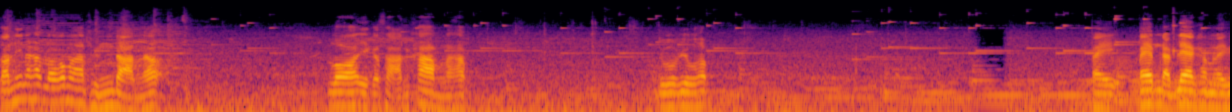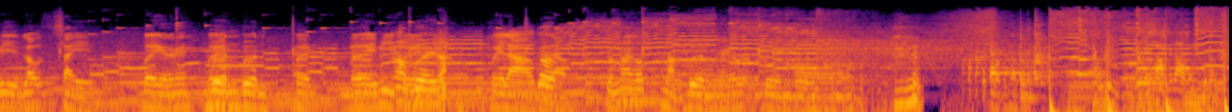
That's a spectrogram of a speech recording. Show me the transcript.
ตอนนี้นะครับเราก็มาถึงด่านแล้ว รอเอกสารข้ามนะครับ ดูวิวครับ ไปไปอันดับแรกทำอะไรพี่ เราใส่เบยกันไหมเบิร์นเบิร์น เบิร์นเบยพี่อ้าวเบยเหรอ เบยลาวเบก็ยลาว ส่วนมากก็หนังเบิร์นไงก็เบิร์นพอข้ามไม่ได้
